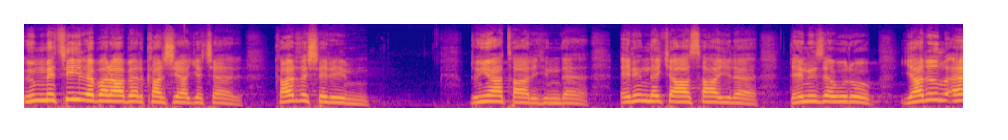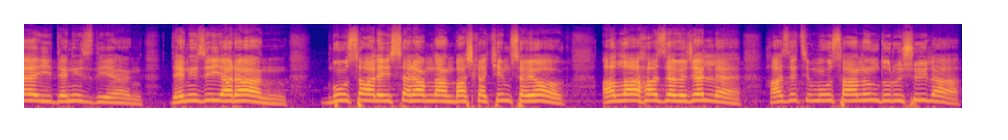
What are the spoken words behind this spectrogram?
Ümmetiyle beraber karşıya geçer. Kardeşlerim, dünya tarihinde elindeki asa ile denize vurup yarıl ey deniz diyen, denizi yaran Musa aleyhisselamdan başka kimse yok. Allah Azze ve Celle Hz. Musa'nın duruşuyla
